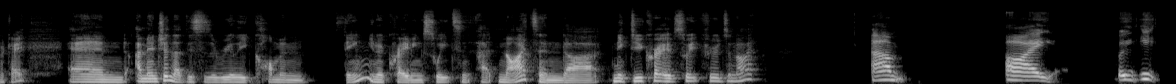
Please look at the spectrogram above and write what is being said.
Okay, and I mentioned that this is a really common thing, you know, craving sweets at night. And uh, Nic, do you crave sweet foods at night? Um, I it,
